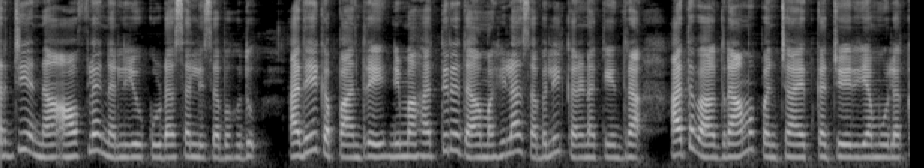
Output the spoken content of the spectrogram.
ಅರ್ಜಿಯನ್ನು ಆಫ್ಲೈನ್ನಲ್ಲಿಯೂ ಕೂಡ ಸಲ್ಲಿಸಬಹುದು. ಅದೇಗಪ್ಪ ಅಂದರೆ ನಿಮ್ಮ ಹತ್ತಿರದ ಮಹಿಳಾ ಸಬಲೀಕರಣ ಕೇಂದ್ರ ಅಥವಾ ಗ್ರಾಮ ಪಂಚಾಯತ್ ಕಚೇರಿಯ ಮೂಲಕ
